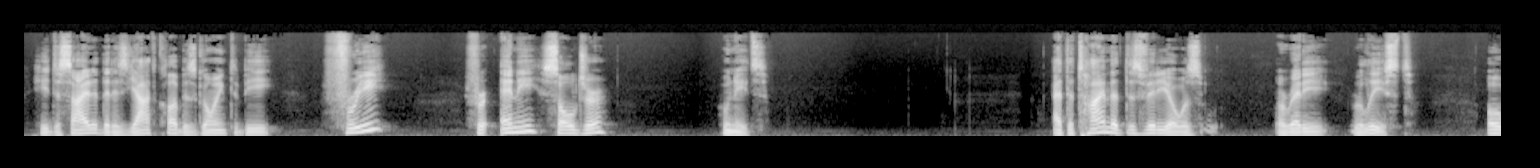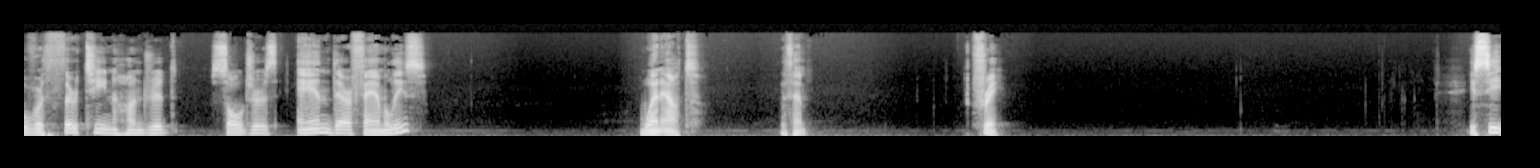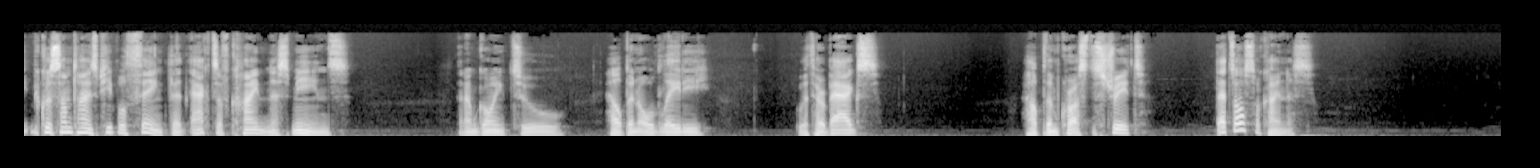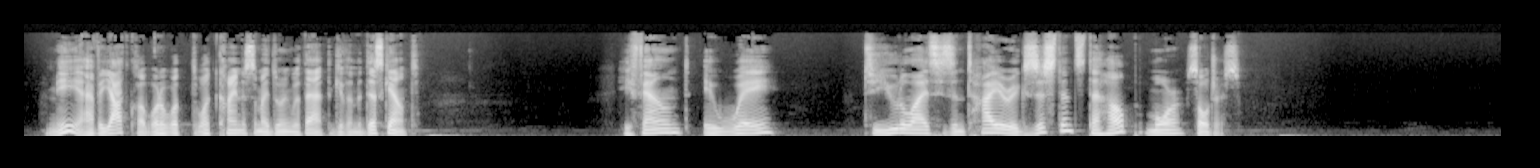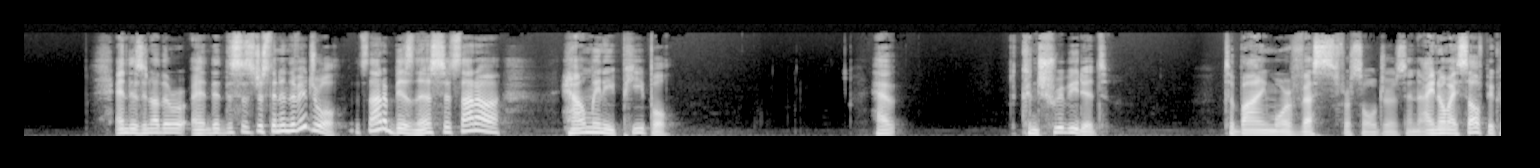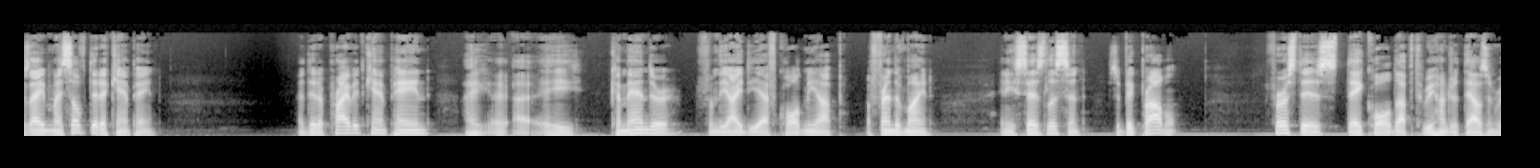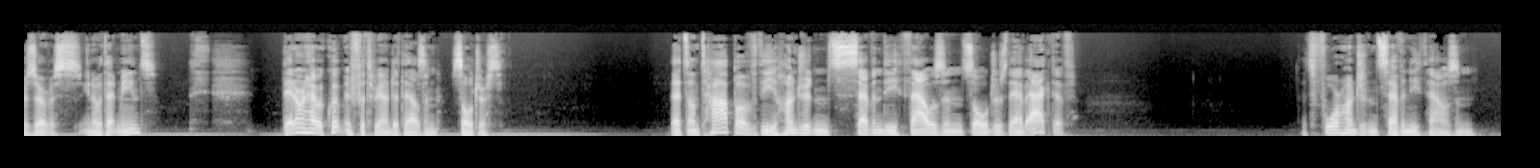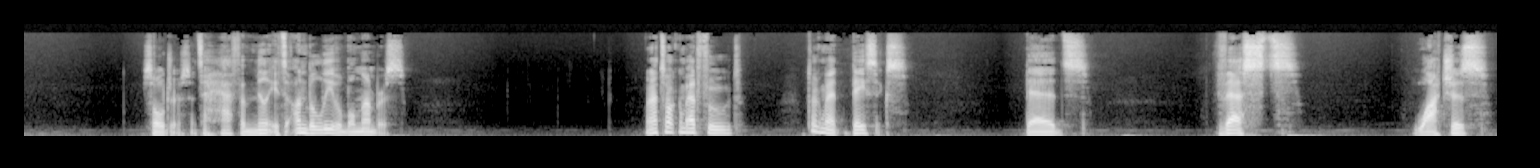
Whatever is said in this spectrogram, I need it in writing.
he decided that his yacht club is going to be free for any soldier who needs. At the time that this video was already released, over 1,300 soldiers and their families went out with him. Free. You see, because sometimes people think that acts of kindness means that I'm going to help an old lady with her bags, help them cross the street. That's also kindness. Me, I have a yacht club. What, what, what kindness am I doing with that? To give them a discount? He found a way to utilize his entire existence to help more soldiers. And there's another, and this is just an individual. It's not a business. It's not a, how many people have contributed to buying more vests for soldiers. And I know myself because I myself did a campaign. I did a private campaign. I, a, a commander from the IDF called me up, a friend of mine, and he says, listen, it's a big problem. First is they called up 300,000 reservists. You know what that means? They don't have equipment for 300,000 soldiers. That's on top of the 170,000 soldiers they have active. That's 470,000 soldiers. That's a half a million. It's unbelievable numbers. We're not talking about food. We're talking about basics. Beds, vests, watches.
